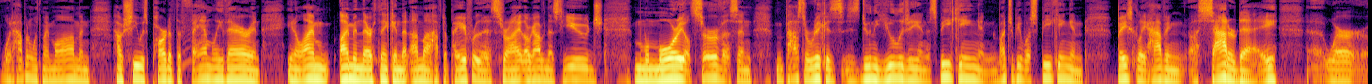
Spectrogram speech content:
what happened with my mom and how she was part of the family there. And you know I'm I'm in there thinking that I'm gonna have to pay for this right? We're having this huge memorial service. And Pastor Rick is is doing the eulogy and speaking and a bunch of people are speaking and basically having a Saturday uh, where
